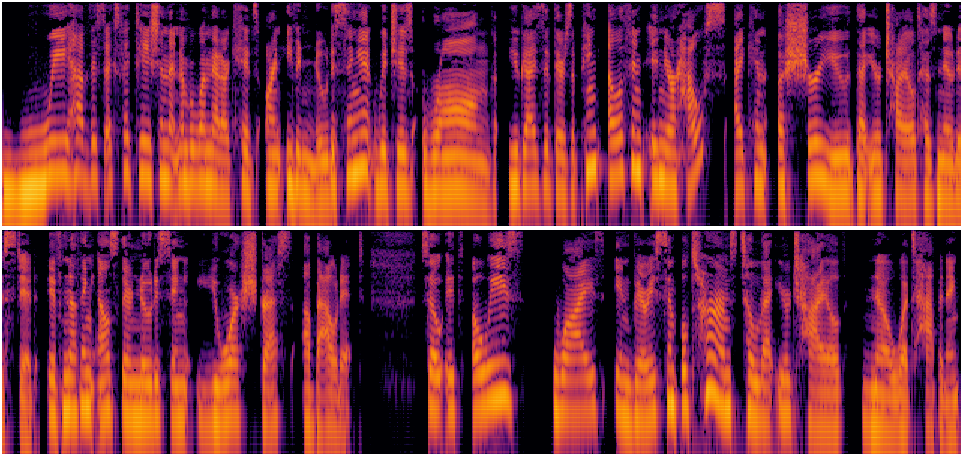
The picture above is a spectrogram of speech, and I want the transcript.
we have this expectation that number one, that our kids aren't even noticing it, which is wrong. You guys, if there's a pink elephant in your house, I can assure you that your child has noticed it. If nothing else, they're noticing your stress about it. So it's always wise in very simple terms to let your child know what's happening.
